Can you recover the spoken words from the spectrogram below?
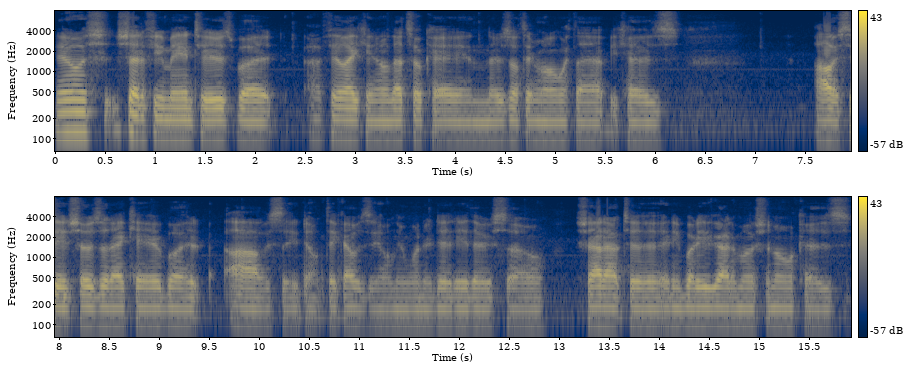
you know shed a few man tears, but I feel like you know that's okay, and there's nothing wrong with that because obviously it shows that I care, but I obviously don't think I was the only one who did either. So shout out to anybody who got emotional because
